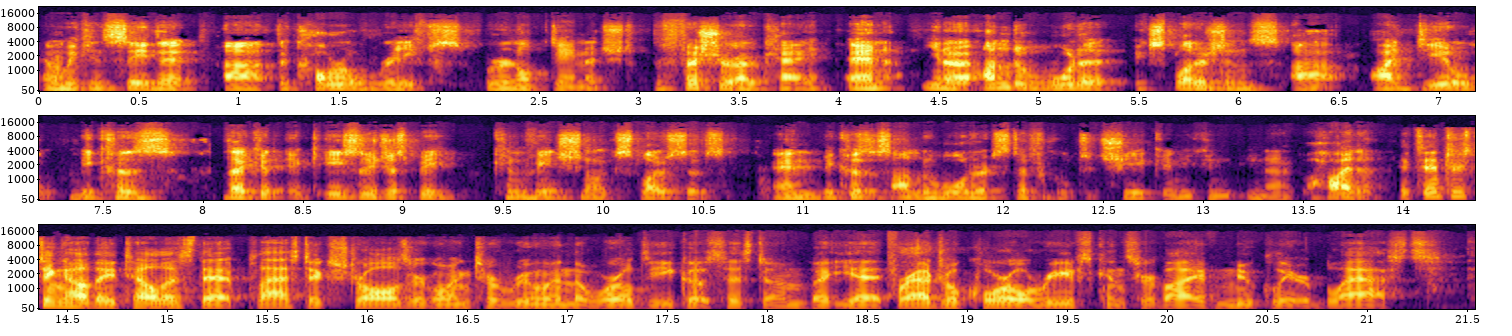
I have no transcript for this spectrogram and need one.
and we can see that uh, the coral reefs were not damaged. The fish are okay, and you know underwater explosions are ideal because they could easily just be conventional explosives and because it's underwater it's difficult to check and you can you know hide it. It's interesting how they tell us that plastic straws are going to ruin the world's ecosystem, but yet fragile coral reefs can survive nuclear blasts.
